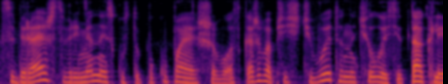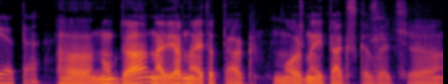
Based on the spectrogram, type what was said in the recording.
собираешь современное искусство, покупаешь его. Скажи вообще, с чего это началось, и так ли это? А, ну да, наверное, это так. Можно и так сказать. Э,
